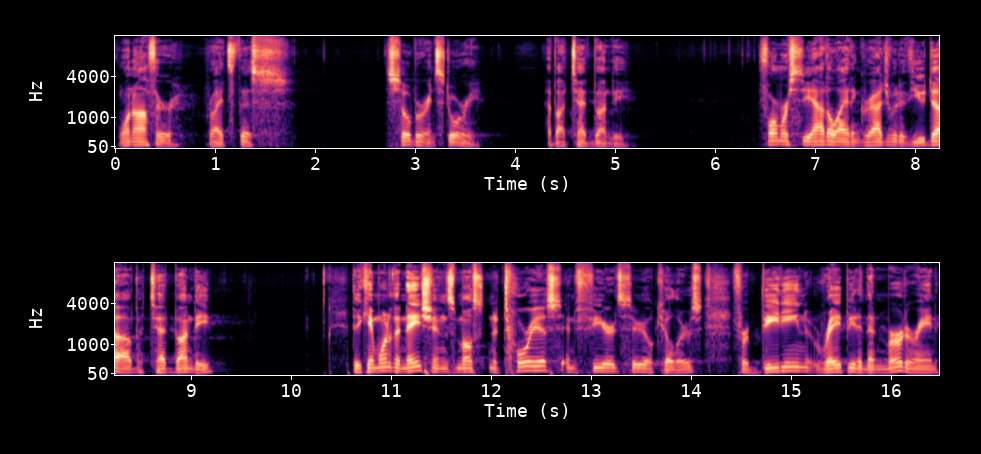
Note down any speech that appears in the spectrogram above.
One author writes this sobering story about Ted Bundy. Former Seattleite and graduate of UW, Ted Bundy, became one of the nation's most notorious and feared serial killers for beating, raping, and then murdering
